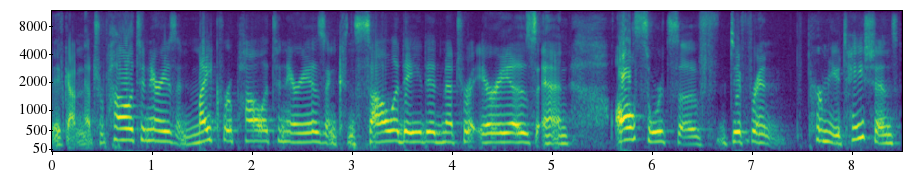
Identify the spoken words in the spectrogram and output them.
They've got metropolitan areas and micropolitan areas and consolidated metro areas and all sorts of different permutations.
